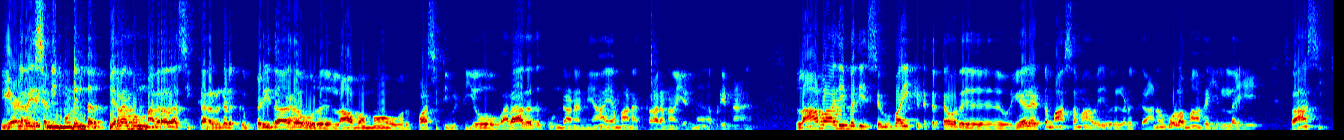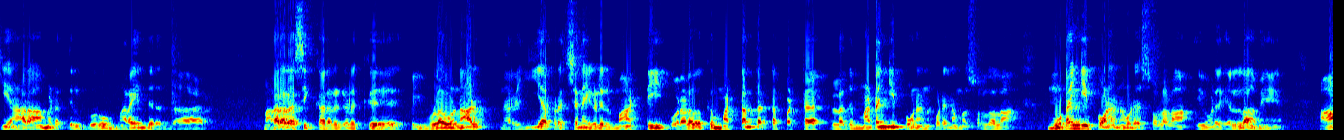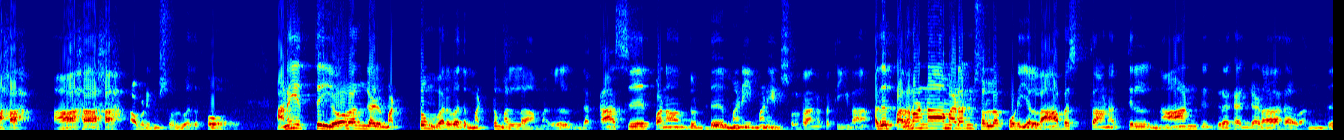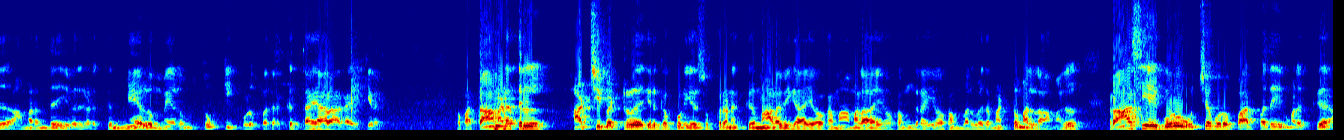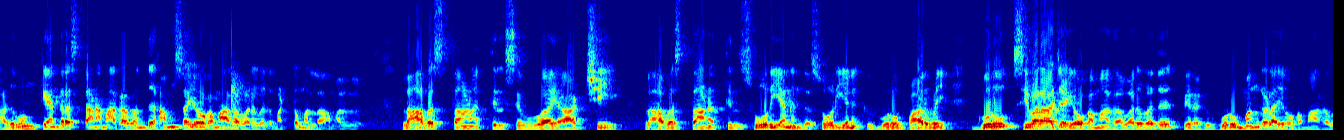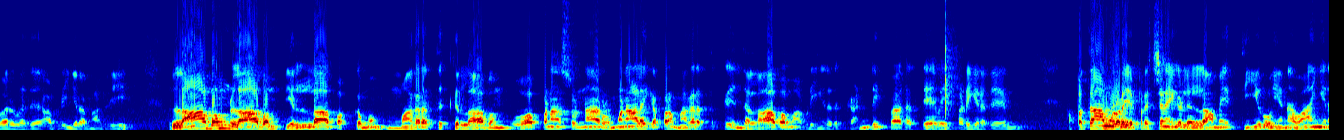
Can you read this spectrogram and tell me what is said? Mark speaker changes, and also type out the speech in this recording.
Speaker 1: ஏழரை சனி முடிந்த பிறகும் மகர ராசிக்காரர்களுக்கு பெரிதாக ஒரு லாபமோ ஒரு பாசிட்டிவிட்டியோ வராததுக்கு உண்டான நியாயமான காரணம் என்ன அப்படின்னா லாபாதிபதி செவ்வாய் கிட்டத்தட்ட ஒரு ஒரு ஏழு எட்டு மாசமாவே இவர்களுக்கு அனுகூலமாக இல்லை. ராசிக்கு ஆறாம் இடத்தில் குரு மறைந்திருந்தார். மகர ராசிக்காரர்களுக்கு இப்போ இவ்வளவு நாள் நிறைய பிரச்சனைகளில் மாட்டி ஓரளவுக்கு மட்டம் தட்டப்பட்ட அல்லது மடங்கி போனன்னு கூட நம்ம சொல்லலாம். முடங்கி போனன்னு கூட சொல்லலாம். இவங்களுக்கு எல்லாமே ஆஹா ஆஹாஹா அப்படின்னு சொல்வது போல் அனைத்து யோகங்கள் மட்டும் வருவது மட்டும் அல்லாமல் இந்த காசு பணம் துட்டு மணி மணின்னு சொல்றாங்க பார்த்தீங்களா அது பதினொன்னாம் இடம் சொல்லக்கூடிய லாபஸ்தானத்தில் நான்கு கிரகங்களாக வந்து அமர்ந்து இவர்களுக்கு மேலும் மேலும் தூக்கி கொடுப்பதற்கு தயாராக இருக்கிறது. இப்போ பத்தாம் இடத்தில் ஆட்சி பெற்று இருக்கக்கூடிய சுக்கரனுக்கு மாளவிகா யோகம் அமலா யோகம்ங்கிற யோகம் வருவது மட்டுமல்லாமல் ராசியை குரு உச்ச குரு பார்ப்பது இவங்களுக்கு அதுவும் கேந்திரஸ்தானமாக வந்து ஹம்ச யோகமாக வருவது மட்டுமல்லாமல் லாபஸ்தானத்தில் செவ்வாய் ஆட்சி லாபஸ்தானத்தில் சூரியன். இந்த சூரியனுக்கு குரு பார்வை குரு சிவராஜ யோகமாக வருவது பிறகு குரு மங்கள யோகமாக வருவது அப்படிங்கிற மாதிரி. லாபம் லாபம் எல்லா பக்கமும் மகரத்துக்கு லாபம். ஓப்பனாக சொன்னால் ரொம்ப நாளைக்கு அப்புறம் மகரத்துக்கு இந்த லாபம் அப்படிங்கிறது கண்டிப்பாக தேவைப்படுகிறது. அப்போ தான் அவங்களுடைய பிரச்சனைகள் எல்லாமே தீரும். ஏன்னா வாங்கின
